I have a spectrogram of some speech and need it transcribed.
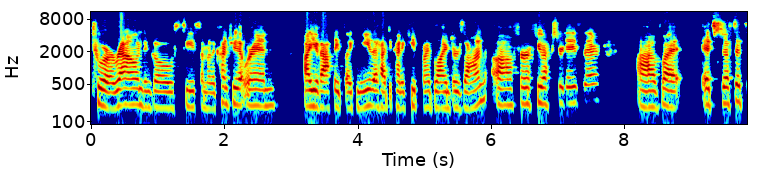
tour around and go see some of the country that we're in. Uh, you have athletes like me that had to kind of keep my blinders on uh, for a few extra days there. Uh, but it's just its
